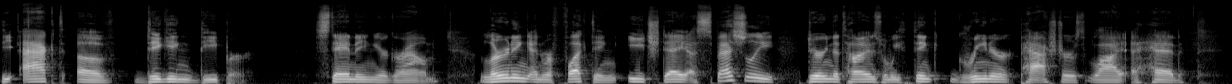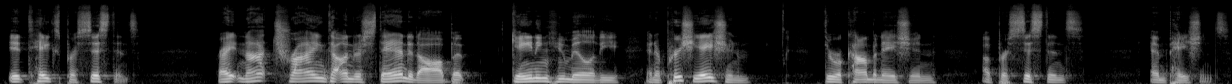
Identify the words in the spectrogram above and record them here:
the act of digging deeper, standing your ground, learning and reflecting each day, especially during the times when we think greener pastures lie ahead. It takes persistence, right? Not trying to understand it all, but gaining humility and appreciation through a combination of persistence and patience.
